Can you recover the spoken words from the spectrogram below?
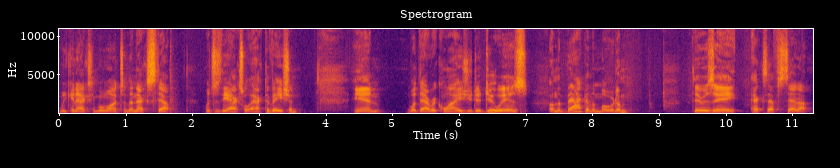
we can actually move on to the next step, which is the actual activation. And what that requires you to do is, on the back of the modem, there is a XF setup.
